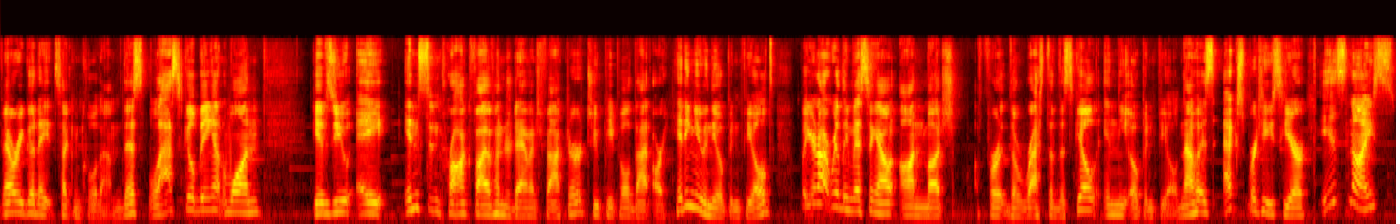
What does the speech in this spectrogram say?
very good eight second cooldown. This last skill being at one gives you a instant proc 500 damage factor to people that are hitting you in the open field but you're not really missing out on much for the rest of the skill in the open field. Now his expertise here is nice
